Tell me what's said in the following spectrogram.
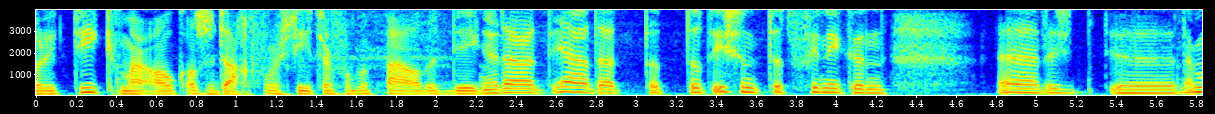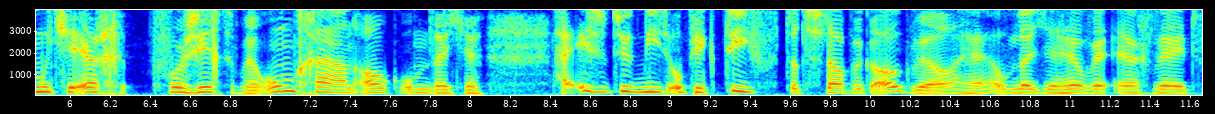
politiek... maar ook als dagvoorzitter van bepaalde dingen... Daar, ja, dat, dat, dat, is een, dat vind ik een Uh, dus uh, daar moet je erg voorzichtig mee omgaan. Ook omdat je... Hij is natuurlijk niet objectief, dat snap ik ook wel. Hè, omdat je heel erg weet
